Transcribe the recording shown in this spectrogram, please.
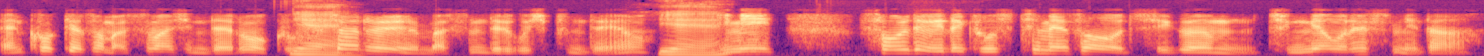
앵커께서 말씀하신 대로 그 예. 후자를 말씀드리고 싶은데요. 예. 이미 서울대 의대 교수팀에서 지금 증명을 했습니다.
